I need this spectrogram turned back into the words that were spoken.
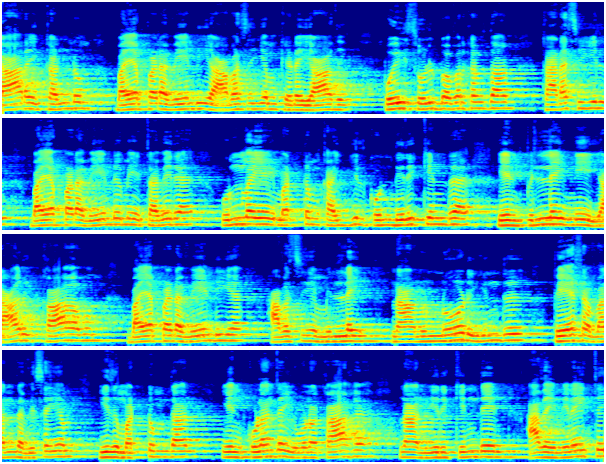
யாரை கண்டும் பயப்பட வேண்டிய அவசியம் கிடையாது. பொய் சொல்பவர்கள்தான் கடைசியில் பயப்பட வேண்டுமே தவிர உண்மையை மட்டும் கையில் கொண்டிருக்கின்ற என் பிள்ளை நீ யாருக்காகவும் பயப்பட வேண்டிய அவசியமில்லை. நான் உன்னோடு இன்று பேச வந்த விஷயம் இது மட்டும்தான். என் குழந்தை உனக்காக நான் இருக்கின்றேன். அதை நினைத்து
